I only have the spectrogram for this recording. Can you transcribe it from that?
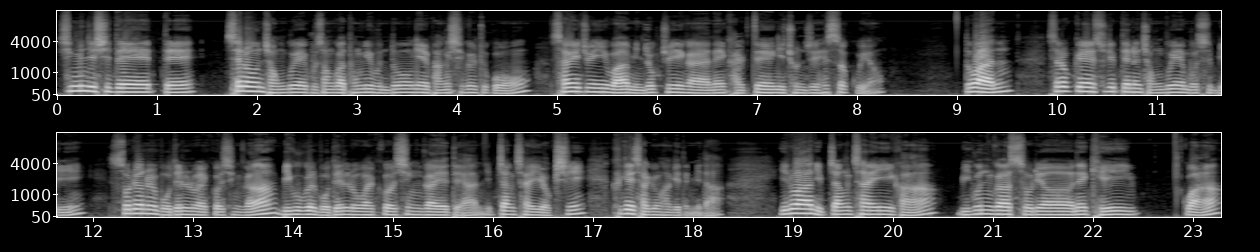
식민지 시대 때 새로운 정부의 구성과 독립운동의 방식을 두고 사회주의와 민족주의 간의 갈등이 존재했었고요. 또한 새롭게 수립되는 정부의 모습이 소련을 모델로 할 것인가, 미국을 모델로 할 것인가에 대한 입장 차이 역시 크게 작용하게 됩니다. 이러한 입장 차이가 미군과 소련의 개입과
